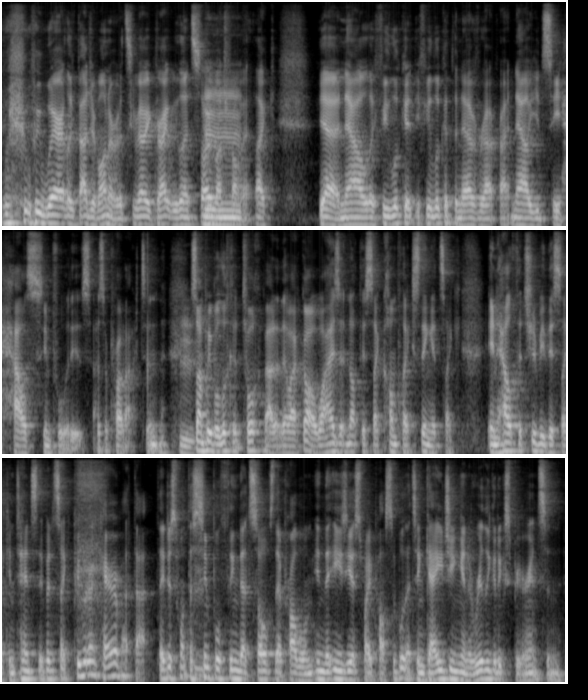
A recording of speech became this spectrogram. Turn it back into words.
we wear it like badge of honor. It's very great. We learned so mm. much from it. Like yeah, now if you look at if you look at the Nerva app right now, you'd see how simple it is as a product. And mm. some people look at talk about it, they're like, oh, why is it not this like complex thing? It's like in health, it should be this like intensive, but it's like people don't care about that. They just want the mm. simple thing that solves their problem in the easiest way possible. That's engaging and a really good experience. And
